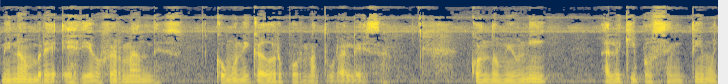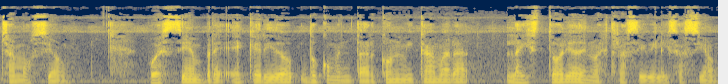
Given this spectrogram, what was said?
Mi nombre es Diego Fernández, comunicador por naturaleza. Cuando me uní al equipo sentí mucha emoción, pues siempre he querido documentar con mi cámara la historia de nuestra civilización.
